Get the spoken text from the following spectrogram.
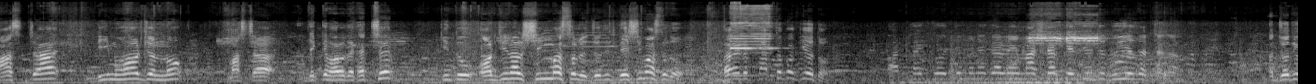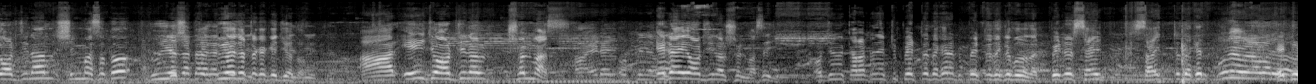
মাছটা ডিম হওয়ার জন্য মাছটা দেখতে ভালো দেখাচ্ছে। কিন্তু অরিজিনাল শিং মাছ হলে যদি দেশি মাছ হতো তাহলে এটা পার্থক্য কী হতো? যদি অরিজিনাল শিং মাছ হতো দুই হাজার টাকা কেজি হতো। আর এই যে অরিজিনাল শোল মাছ এটাই এটাই অরিজিনাল শোল মাছ এই যে। অরিজিনাল কালারটা একটু পেটটা দেখেন একটু পেটটা দেখলে বোঝা যায়। পেটের সাইড সাইডটা দেখেন। একটু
